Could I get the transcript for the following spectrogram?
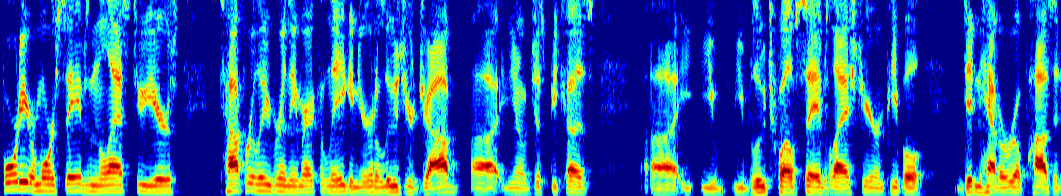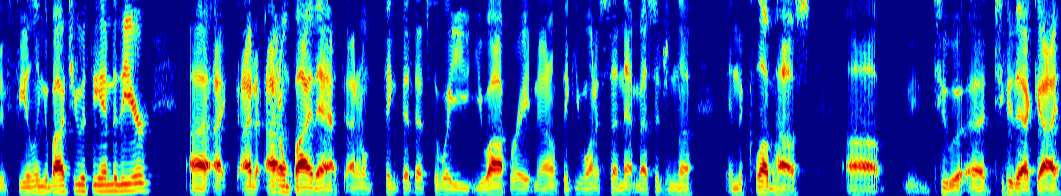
40 or more saves in the last two years, top reliever in the American League, and you're going to lose your job, uh, you know, just because uh, you you blew 12 saves last year and people didn't have a real positive feeling about you at the end of the year. Uh, I, I, I don't buy that. I don't think that that's the way you, you operate, and I don't think you want to send that message in the in the clubhouse uh, to uh, to that guy.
